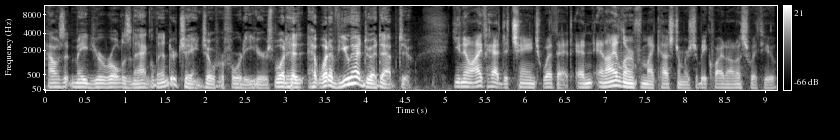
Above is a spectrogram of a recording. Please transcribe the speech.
How has it made your role as an ag lender change over 40 years? What, has, what have you had to adapt to? you know, I've had to change with it. And, and I learn from my customers, to be quite honest with you.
